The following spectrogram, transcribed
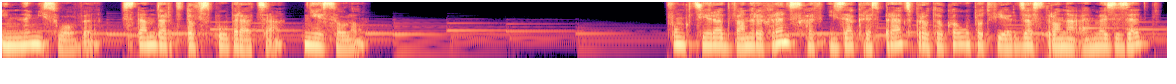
Innymi słowy, standard to współpraca, nie solo. Funkcję Radwan Rechrensheff i zakres prac protokołu potwierdza strona MSZ.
